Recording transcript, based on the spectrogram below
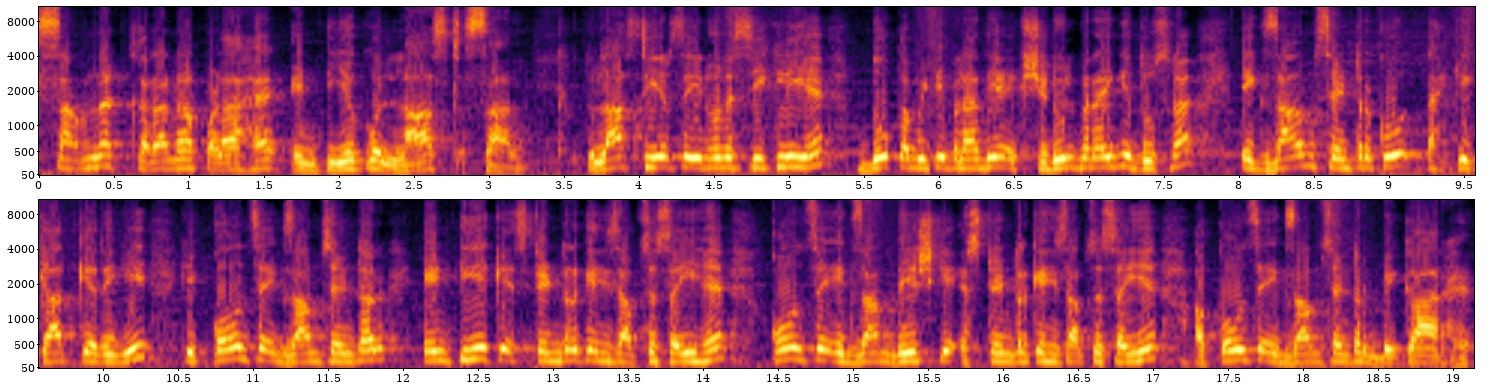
सामना कराना पड़ा है एनटीए को लास्ट साल। तो लास्ट ईयर से इन्होंने सीख ली है, दो कमिटी बना दिया, एक शेड्यूल बनाएगी, दूसरा एग्ज़ाम सेंटर को तहकीकात करेगी कि कौन से एग्ज़ाम सेंटर एनटीए के स्टैंडर्ड के हिसाब से सही है, कौन से एग्ज़ाम देश के स्टैंडर्ड के हिसाब से सही है और कौन से एग्ज़ाम सेंटर बेकार है।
